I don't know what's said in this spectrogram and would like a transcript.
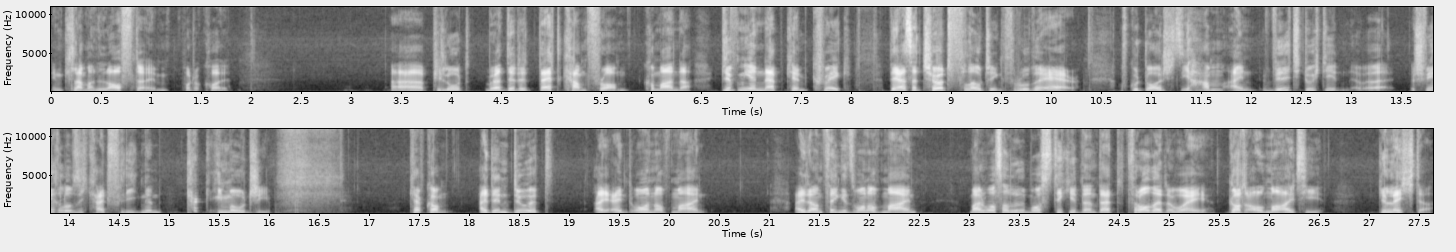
In Klammern Laughter im Protokoll. Uh, Pilot, where did it that come from? Commander, give me a napkin, quick. There's a turd floating through the air. Auf gut Deutsch, sie haben ein wild durch die äh, Schwerelosigkeit fliegenden Kack-Emoji. Capcom, I didn't do it. I ain't one of mine. I don't think it's one of mine. Mine was a little more sticky than that. Throw that away. God almighty. Gelächter.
